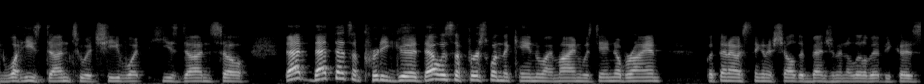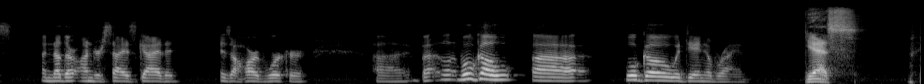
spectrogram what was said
and what he's done to achieve what he's done. So that, that, that's a pretty good, that was the first one that came to my mind was Daniel Bryan. But then I was thinking of Shelton Benjamin a little bit because another undersized guy that is a hard worker. Uh, but we'll go, uh, we'll go with Daniel Bryan. Yes.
